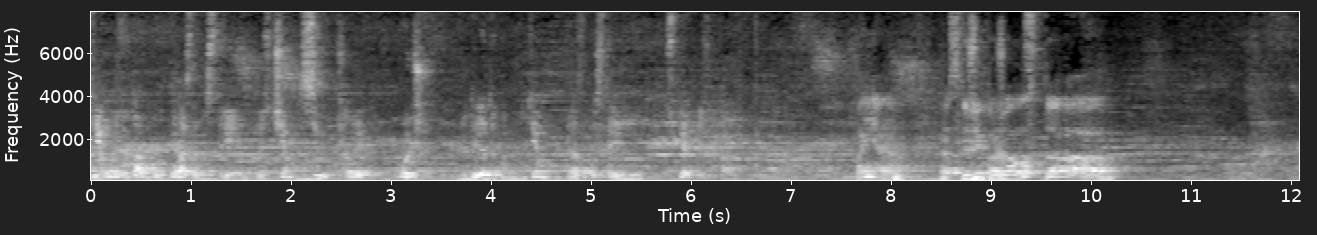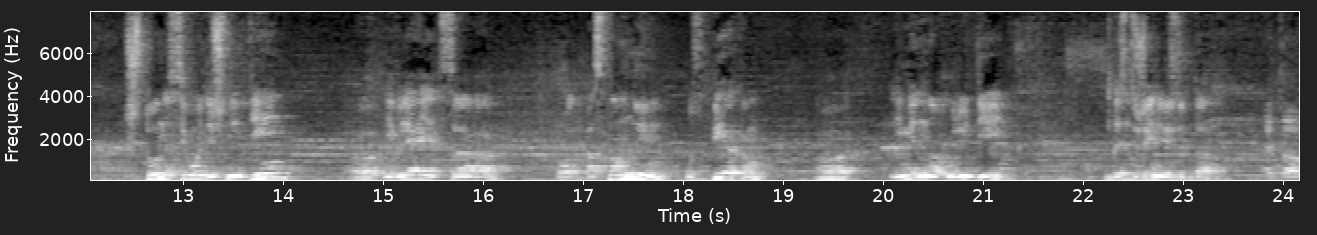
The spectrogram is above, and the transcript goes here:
тем результат будет гораздо быстрее. То есть, чем сил человек больше придает этому, тем гораздо быстрее будет успех результата. Понятно. Расскажи, пожалуйста, что на сегодняшний день э, является вот, основным успехом э, именно у людей в достижении результата, Это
